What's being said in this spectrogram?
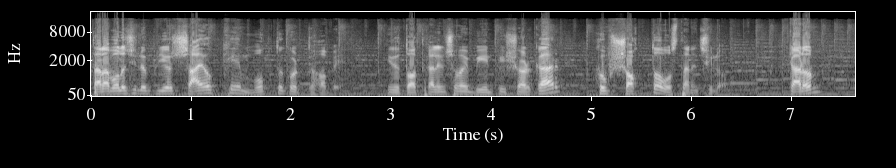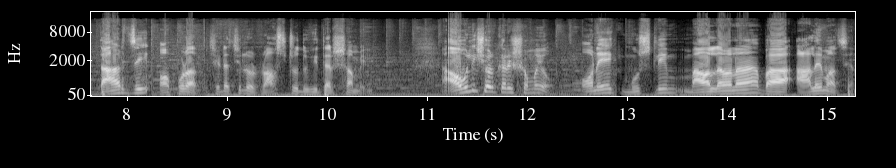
তারা বলেছিল, প্রিয় শায়ককে মুক্ত করতে হবে। কিন্তু তৎকালীন সময় বিএনপি সরকার খুব শক্ত অবস্থানে ছিল। কারণ, তার যেই অপরাধ, সেটা ছিল রাষ্ট্রদ্রোহিতার সামিল। আওয়ামী লীগ সরকারের সময়ও অনেক মুসলিম মাওলানা বা আলেম আছেন,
